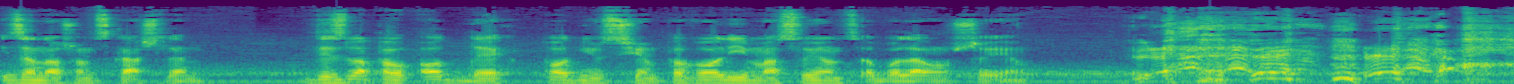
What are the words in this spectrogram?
i zanosząc kaszlem. Gdy złapał oddech, podniósł się powoli, masując obolałą szyję.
